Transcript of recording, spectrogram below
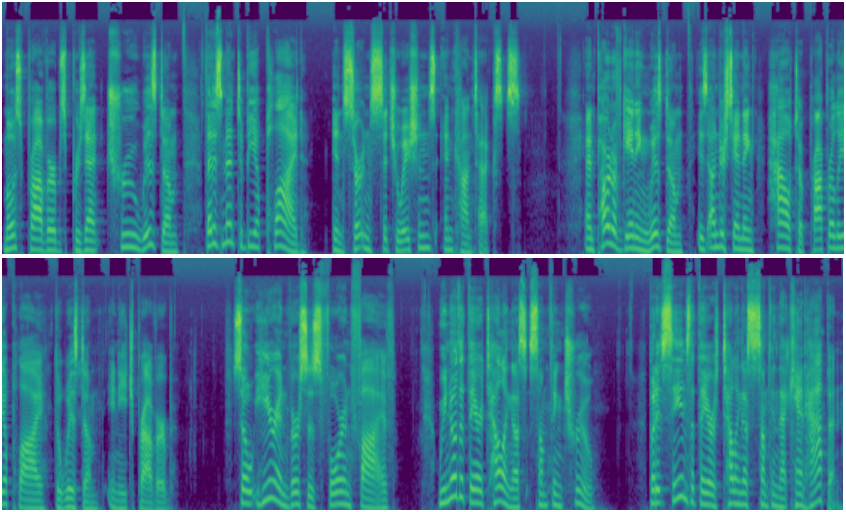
most proverbs present true wisdom that is meant to be applied in certain situations and contexts. And part of gaining wisdom is understanding how to properly apply the wisdom in each proverb. So, here in verses 4 and 5, we know that they are telling us something true. But it seems that they are telling us something that can't happen.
